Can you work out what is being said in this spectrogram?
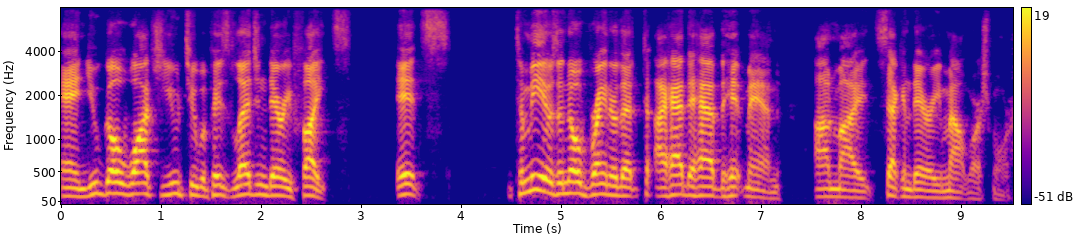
and you go watch YouTube of his legendary fights, it's to me, it was a no brainer that I had to have the Hitman on my secondary Mount Rushmore.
